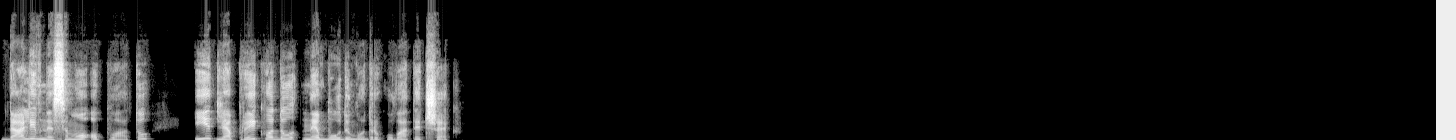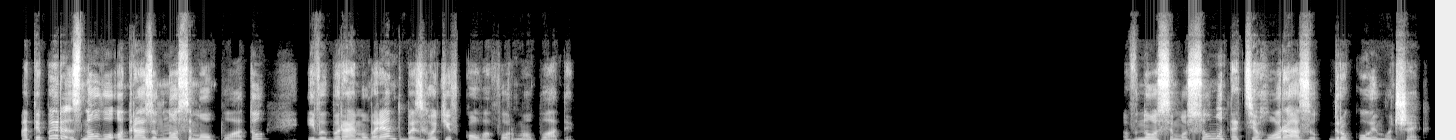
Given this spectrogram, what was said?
Далі внесемо оплату і для прикладу не будемо друкувати чек. А тепер знову одразу вносимо оплату і вибираємо варіант безготівкова форма оплати. Вносимо суму та цього разу друкуємо чек.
